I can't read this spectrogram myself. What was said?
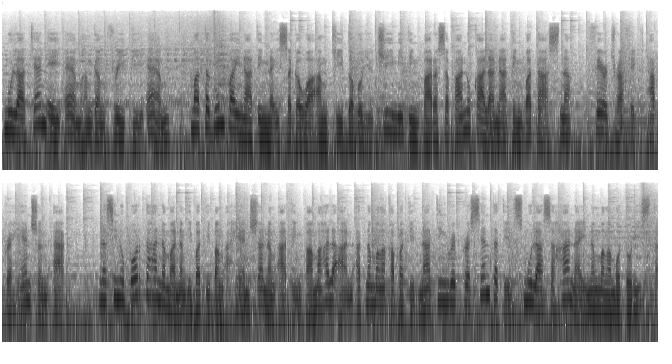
Mula 10 a.m. hanggang 3 p.m., matagumpay nating naisagawa ang TWG meeting para sa panukala nating batas na Fair Traffic Apprehension Act, na sinuportahan naman ng iba't ibang ahensya ng ating pamahalaan at ng mga kapatid nating representatives mula sa hanay ng mga motorista.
